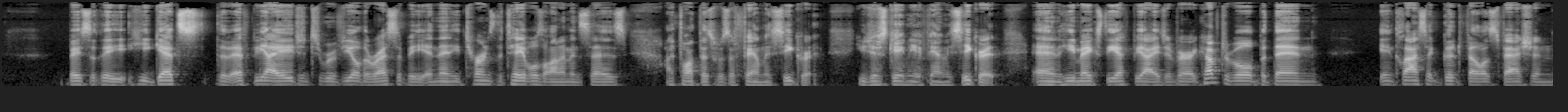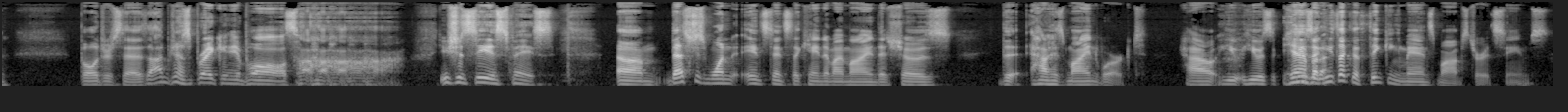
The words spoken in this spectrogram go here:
basically he gets the FBI agent to reveal the recipe and then he turns the tables on him and says I thought this was a family secret. You just gave me a family secret. And he makes the FBI agent very comfortable but then in classic Goodfellas fashion Bulger says I'm just breaking your balls. You should see his face. Um, that's just one instance that came to my mind that shows the how his mind worked how he he was Yeah, he's, but a, I- he's like the thinking man's mobster it seems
